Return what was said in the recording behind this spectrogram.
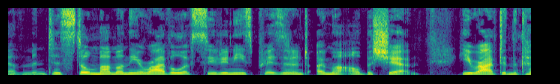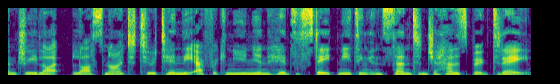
Government is still mum on the arrival of Sudanese President Omar al Bashir. He arrived in the country la- last night to attend the African Union Heads of State meeting in Sandton, Johannesburg today.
